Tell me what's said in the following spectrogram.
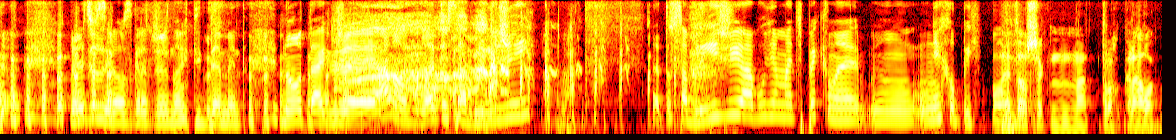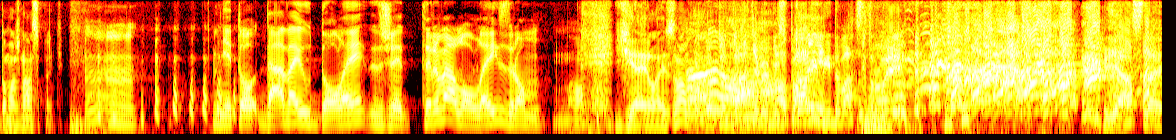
Prečo si rozkračuješ nohy, ty dement? No takže áno, leto sa blíži. Leto sa blíži a budem mať pekné mm, nechlpy. Leto však na troch kráľok to máš naspäť. Mne to dávajú dole, že trvalo laserom. No. Jej, leznom. To na tebe by spálili dva stroje. Jasné,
